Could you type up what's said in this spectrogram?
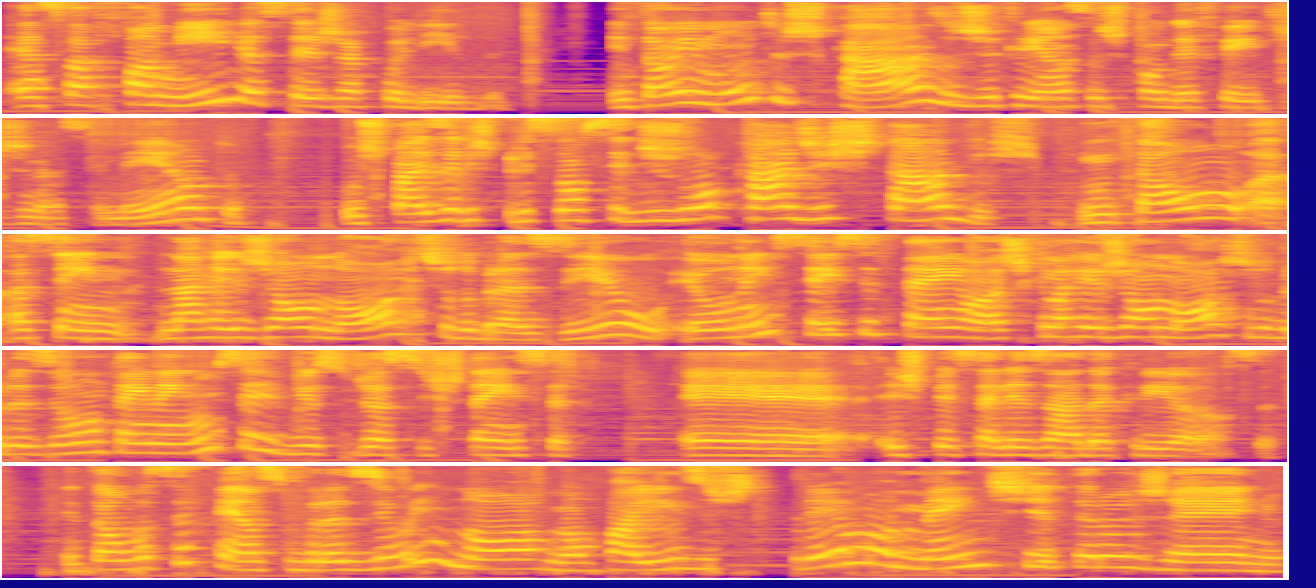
essa família seja acolhida. Então, em muitos casos de crianças com defeitos de nascimento, os pais eles precisam se deslocar de estados. Então, assim, na região norte do Brasil, eu nem sei se tem. Eu acho que na região norte do Brasil não tem nenhum serviço de assistência é, especializada à criança. Então você pensa, o Brasil é enorme, é um país extremamente heterogêneo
